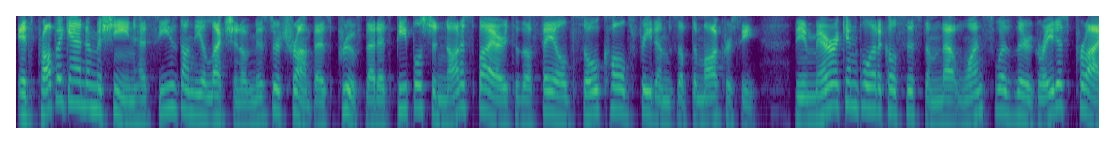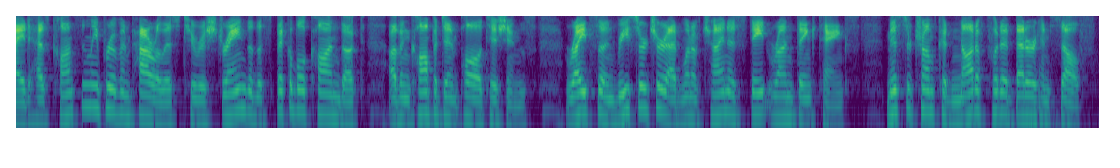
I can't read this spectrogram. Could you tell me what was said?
its propaganda machine has seized on the election of Mr. Trump as proof that its people should not aspire to the failed so called freedoms of democracy. The American political system that once was their greatest pride has constantly proven powerless to restrain the despicable conduct of incompetent politicians, writes a researcher at one of China's state run think tanks. Mr. Trump could not have put it better himself.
